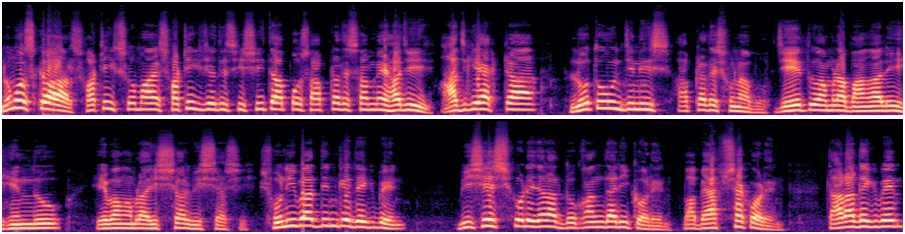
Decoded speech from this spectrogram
নমস্কার, সঠিক সময়, সঠিক জ্যোতিষী সীতাপোষ আপনাদের সামনে হাজির। আজকে একটা নতুন জিনিস আপনাদের শোনাবো। যেহেতু আমরা বাঙালি, হিন্দু এবং আমরা ঈশ্বর বিশ্বাসী, শনিবার দিনকে দেখবেন, বিশেষ করে যারা দোকানদারি করেন বা ব্যবসা করেন, তারা দেখবেন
